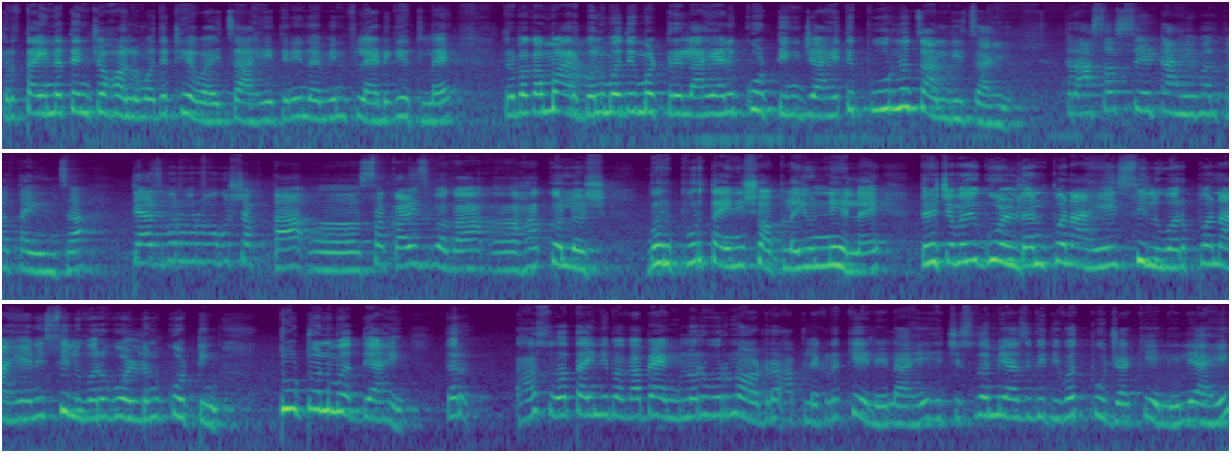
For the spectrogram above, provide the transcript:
तर ताईंना त्यांच्या हॉलमध्ये ठेवायचं आहे. त्यांनी नवीन फ्लॅट घेतला आहे तर बघा मार्बलमध्ये मटेरियल आहे आणि कोटिंग जे आहे ते पूर्ण चांदीचं आहे. तर असा सेट आहे बरं का ताईंचा. त्याचबरोबर बघू शकता सकाळीच बघा हा कलश भरपूर ताईंनी शॉपला येऊन नेला आहे तर ह्याच्यामध्ये गोल्डन पण आहे सिल्वर पण आहे आणि सिल्वर गोल्डन कोटिंग टू टोनमध्ये आहे. तर हा सुद्धा ताईंनी बघा बँगलोरवरून ऑर्डर आपल्याकडे केलेला आहे. ह्याची सुद्धा मी आज विधिवत पूजा केलेली आहे.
